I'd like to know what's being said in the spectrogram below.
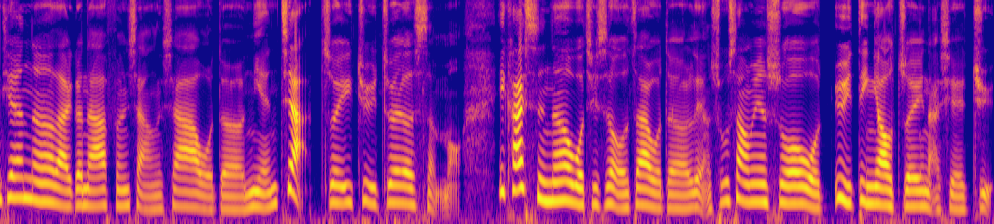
天呢，来跟大家分享一下我的年假追剧追了什么。一开始呢，我其实有在我的脸书上面说，我预定要追哪些剧。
